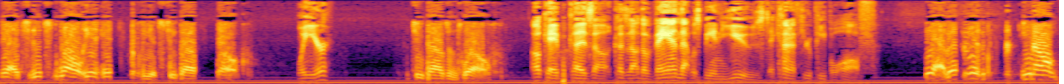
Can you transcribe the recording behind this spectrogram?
Yeah, it's it's well in, in it's 2012. What year? 2012. Okay, because uh, because the van that was being used, it kind of threw people off. Yeah, that, that- you know,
